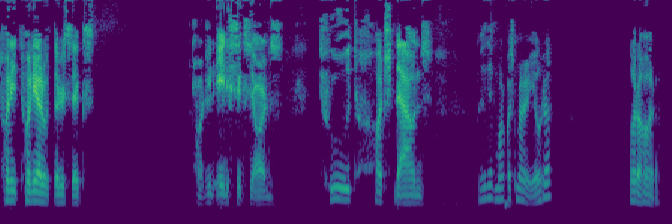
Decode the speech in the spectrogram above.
20, 20 out of 36, 186 yards, two touchdowns. Do they have Marcus Mariota? Hold on, hold on.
